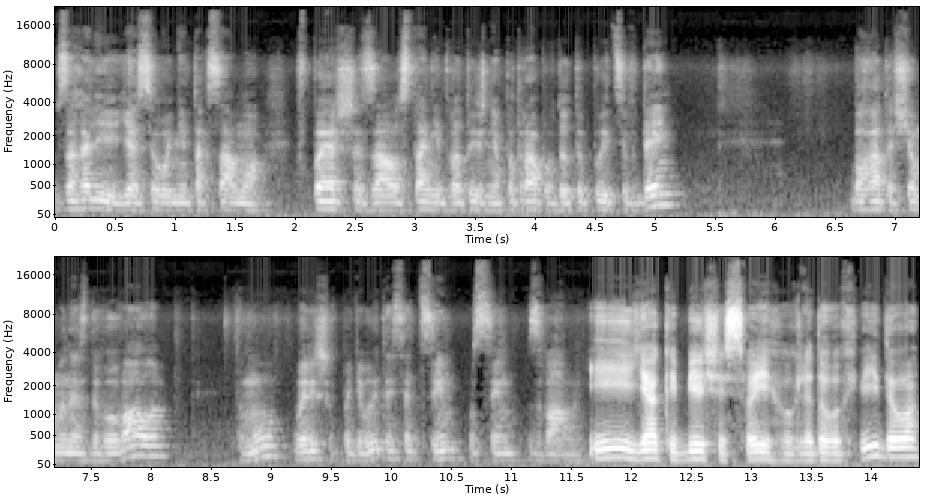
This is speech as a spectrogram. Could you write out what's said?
Взагалі, я сьогодні так само вперше за останні два тижні потрапив до теплиці в день. Багато що мене здивувало, тому вирішив поділитися цим усім з вами. І як і більшість своїх оглядових відео,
